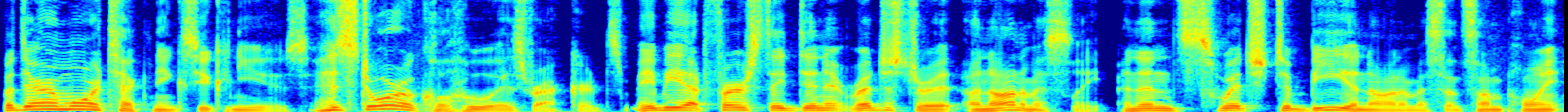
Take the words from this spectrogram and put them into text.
But there are more techniques you can use. Historical Whois records. Maybe at first they didn't register it anonymously and then switched to be anonymous at some point.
